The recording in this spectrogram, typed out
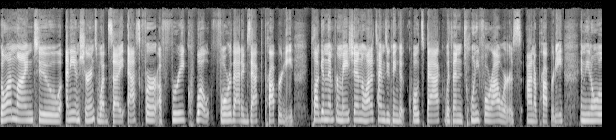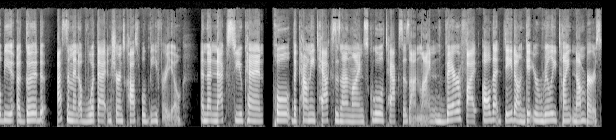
Go online to any insurance website, ask for a free quote for that exact property. Plug in the information. A lot of times you can get quotes back within 24 hours on a property, and you know, it will be a good estimate of what that insurance cost will be for you. And then next, you can pull the county taxes online, school taxes online, and verify all that data and get your really tight numbers.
